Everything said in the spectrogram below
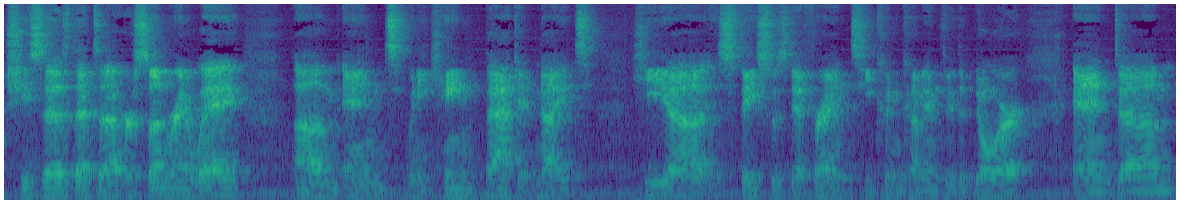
She says that uh, her son ran away, um, and when he came back at night, he uh, his face was different. He couldn't come in through the door, and um,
